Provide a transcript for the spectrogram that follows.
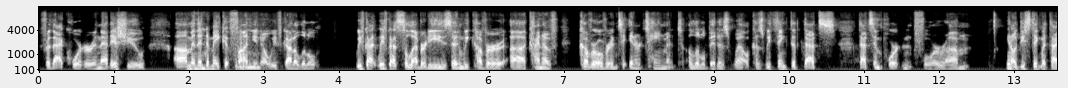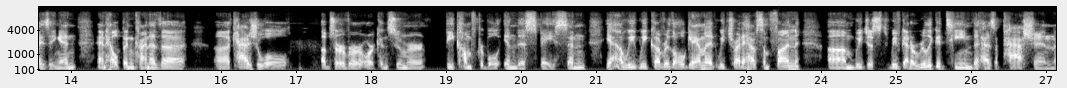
for that quarter and that issue. Um, and then to make it fun, you know, we've got a little we've got we've got celebrities and we cover uh, kind of cover over into entertainment a little bit as well because we think that that's that's important for um, you know destigmatizing and and helping kind of the uh, casual observer or consumer be comfortable in this space. And yeah, we, we cover the whole gamut. We try to have some fun. Um, we just, we've got a really good team that has a passion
